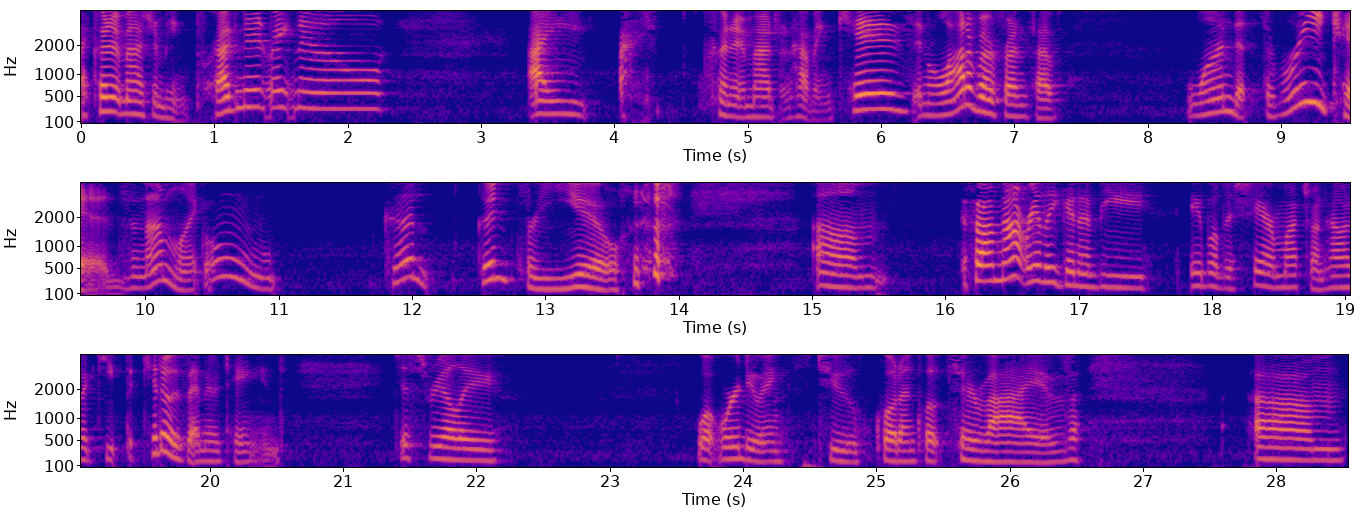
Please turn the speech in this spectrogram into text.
I couldn't imagine being pregnant right now. I, I couldn't imagine having kids. And a lot of our friends have one to three kids. And I'm like, oh, good, good for you. um, so I'm not really going to be able to share much on how to keep the kiddos entertained. Just really what we're doing to quote unquote survive. Um,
